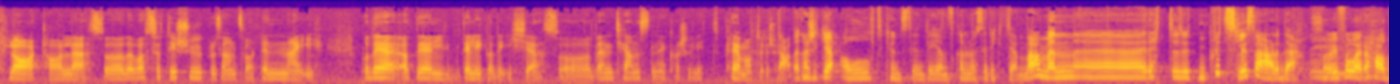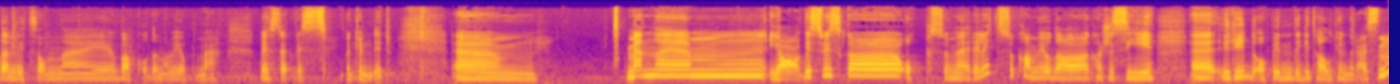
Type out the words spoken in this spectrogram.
klar tale. Så det var 77% svarte nei på det, at det, det, liker de ikke. Så den tjenesten er kanskje litt prematur. Ja, Det er kanskje ikke alt kunstig intelligens kan løse riktig ennå, men uh, rett ut, plutselig så er det det. Så vi får bare ha den litt sånn uh, i bakhodet når vi jobber med, med service med kunder. Um, men um, ja, hvis vi skal oppsummere litt, så kan vi jo da kanskje si uh, rydd opp i den digitale kundereisen.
